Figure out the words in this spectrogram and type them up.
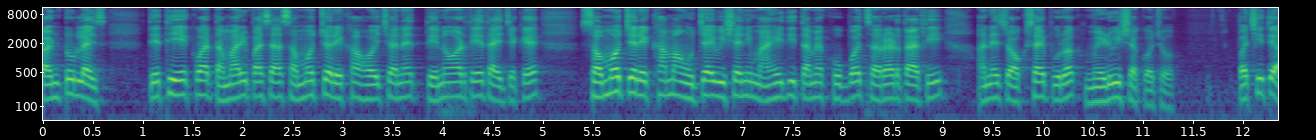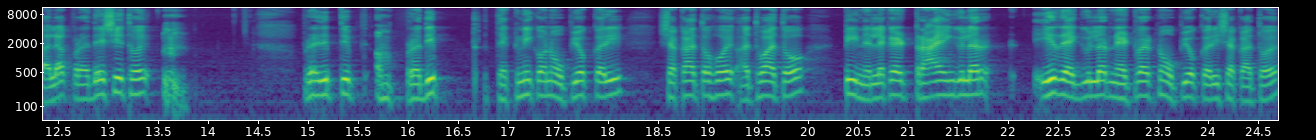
કન્ટુર લાઇન્સ તેથી એકવાર તમારી પાસે આ સમોચ્ચ રેખા હોય છે અને તેનો અર્થ એ થાય છે કે સમોચ્ચ રેખામાં ઊંચાઈ વિશેની માહિતી તમે ખૂબ જ સરળતાથી અને ચોકસાઈપૂર્વક મેળવી શકો છો. પછી તે અલગ પ્રદેશિત હોય. પ્રદીપ્તિ અમ, પ્રદીપ્ત ટેકનિકોનો ઉપયોગ કરી શકાતો હોય અથવા તો ટીન એટલે કે ટ્રાયેંગ્યુલર ઇરેગ્યુલર નેટવર્કનો ઉપયોગ કરી શકાતો હોય.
